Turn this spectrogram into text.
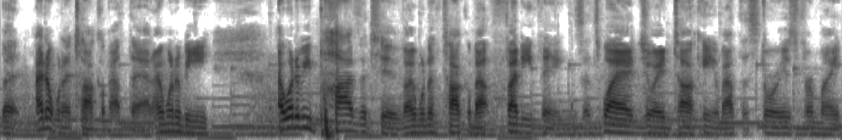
But I don't want to talk about that. I want to be I want to be positive. I want to talk about funny things. That's why I enjoyed talking about the stories from my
